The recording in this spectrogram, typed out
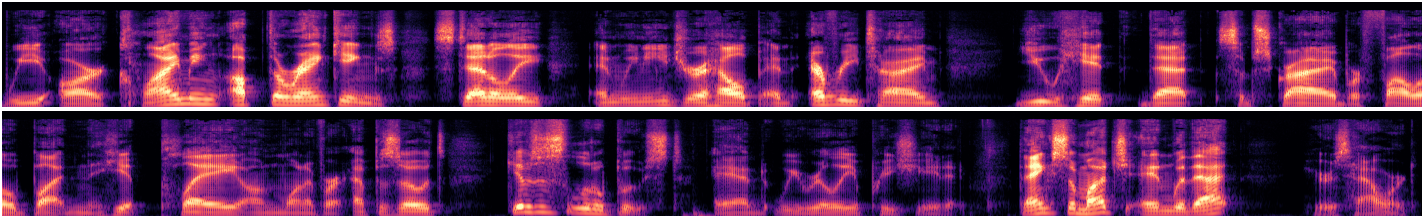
we are climbing up the rankings steadily, and we need your help. And every time you hit that subscribe or follow button, hit play on one of our episodes, gives us a little boost, and we really appreciate it. Thanks so much. And with that, here's Howard.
